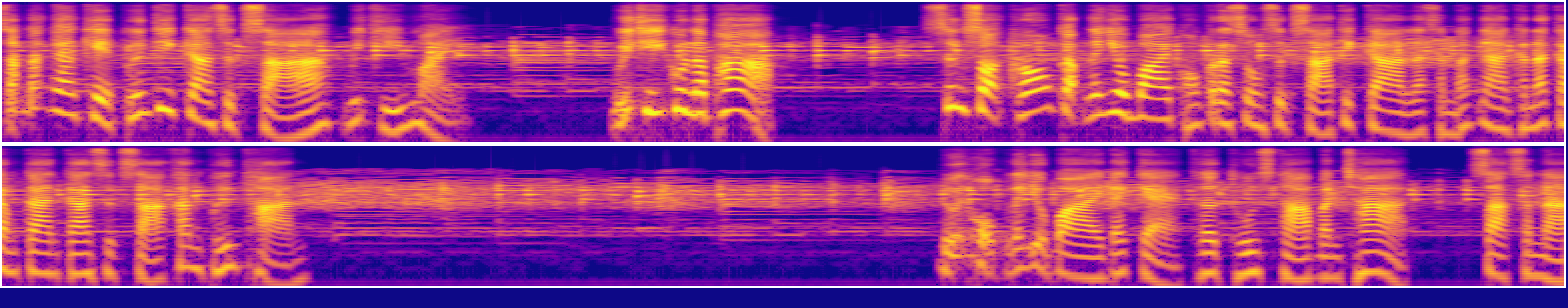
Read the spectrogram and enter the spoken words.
สำนักงานเขตพื้นที่การศึกษาวิถีใหม่ วิถีคุณภาพ ซึ่งสอดคล้องกับนโยบายของกระทรวงศึกษาธิการและสำนักงานคณะกรรมการการศึกษาขั้นพื้นฐาน โดย 6 นโยบายได้แก่เทิดทูนสถาบันชาติ ศาสนา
